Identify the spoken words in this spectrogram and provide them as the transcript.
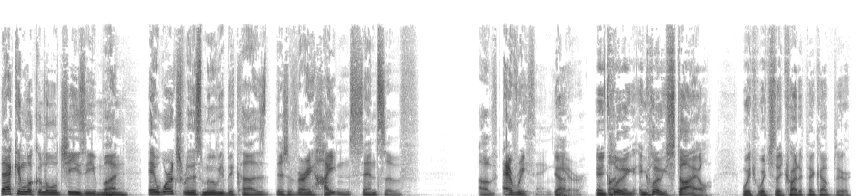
that can look a little cheesy, but it works for this movie because there's a very heightened sense of of everything yeah, here, including including style, which which they try to pick up there.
